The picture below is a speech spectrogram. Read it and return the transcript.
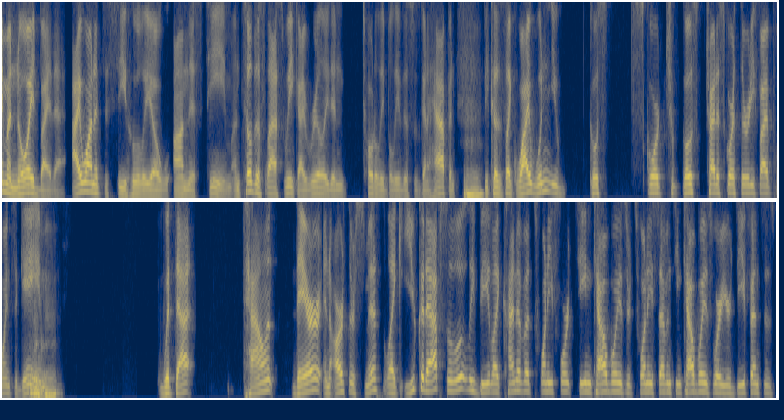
am annoyed by that. I wanted to see Julio on this team until this last week. I really didn't totally believe this was going to happen mm-hmm. because like why wouldn't you go score, go try to score 35 points a game. Mm-hmm. With that talent there and Arthur Smith, like you could absolutely be like kind of a 2014 Cowboys or 2017 Cowboys where your defense is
